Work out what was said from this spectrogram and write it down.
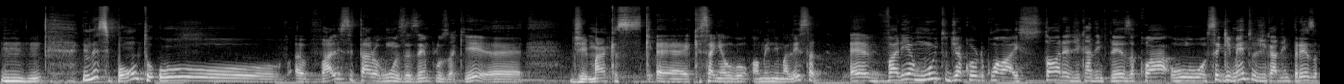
Uhum. E nesse ponto, o... vale citar alguns exemplos aqui. É de marcas é, que seguem ao, ao minimalista é, varia muito de acordo com a história de cada empresa, com a, o segmento de cada empresa.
